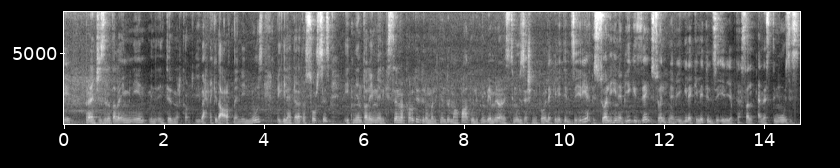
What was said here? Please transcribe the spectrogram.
إيه؟ branches اللي طالعين منين؟ من ال internal carotid يبقى إحنا كده عرفنا إن ال nose بيجي لها ثلاثة sources اثنين طالعين من ال external carotid اللي هم الاثنين دول مع بعض والاثنين بيعملوا anastomosis عشان يكون لك ال Little's area السؤال هنا بيجي إزاي؟ السؤال هنا بيجي لك ال Little's area بتحصل anastomosis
